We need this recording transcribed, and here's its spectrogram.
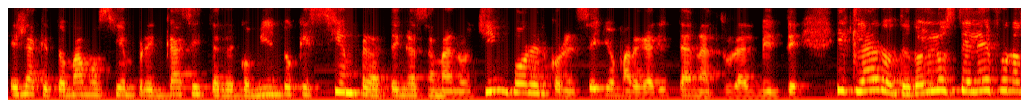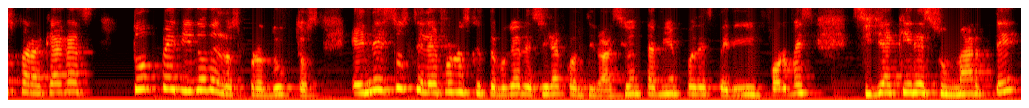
Es la que tomamos siempre en casa y te recomiendo que siempre la tengas a mano. Jim Water con el sello Margarita naturalmente. Y claro, te doy los teléfonos para que hagas tu pedido de los productos. En estos teléfonos que te voy a decir a continuación, también puedes pedir informes si ya quieres sumarte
